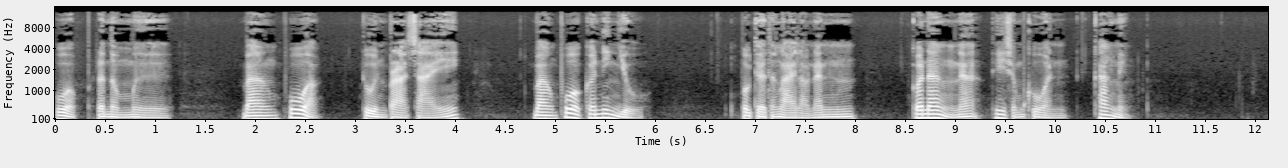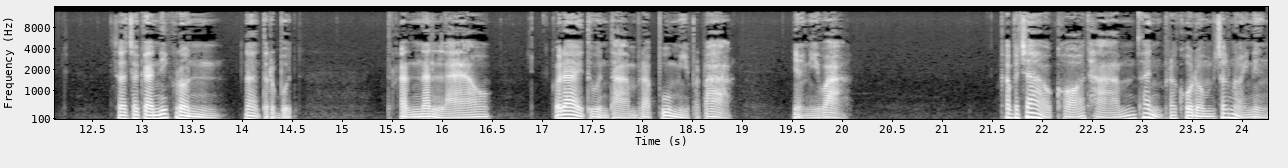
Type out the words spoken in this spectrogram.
พวกประนมมือ บางพวกทูลปราศัย บางพวกก็นิ่งอยู่ พวกเธอทั้งหลายเหล่านั้น ก็นั่งนะที่สมควรข้างหนึ่งสัจการนิครนนาตรบุตรครั้นนั่นแล้ว ก็ได้ทูลถามพระผู้มีพระภาค อย่างนี้ว่า ข้าพเจ้าขอถามท่านพระโคดมสักหน่อยหนึ่ง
